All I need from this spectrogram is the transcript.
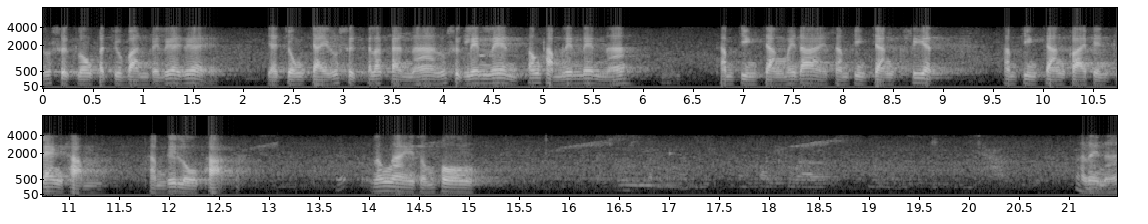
รู้สึกลงปัจจุบันไปเรื่อยๆอย่าจงใจรู้สึกก็แล้วกันนะ รู้สึกเล่นเล่นต้องทำเล่นเล่นะทำจริงจังไม่ได้ทำจริงจังเครียดทำจริงจังกลายเป็นแกล้งทำทำด้วยโลภะแล้วไงสมพงษ์อะไรนะ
